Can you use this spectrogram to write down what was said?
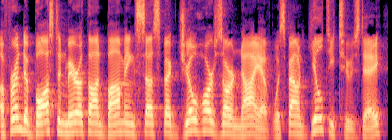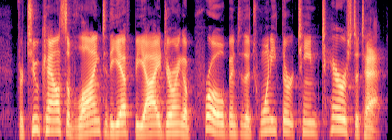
A friend of Boston Marathon bombing suspect Dzhokhar Tsarnaev was found guilty Tuesday for two counts of lying to the FBI during a probe into the 2013 terrorist attack.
